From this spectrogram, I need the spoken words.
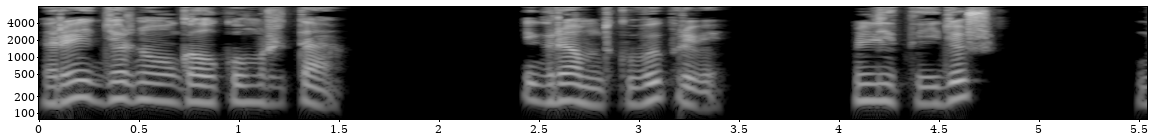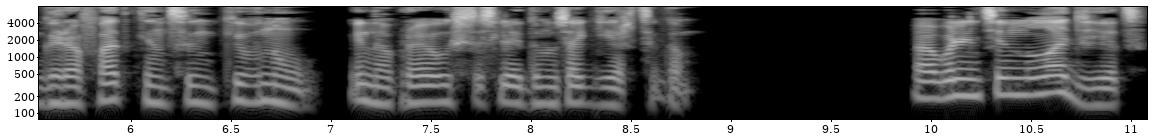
Рэй дернул уголком рта. «И грамотку выправи. Ли, ты идешь?» Граф Аткинсон кивнул и направился следом за герцогом. «А Валентин молодец»,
